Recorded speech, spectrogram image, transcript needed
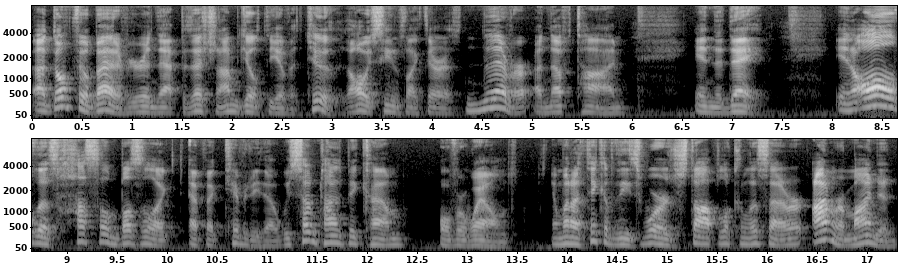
Uh, don't feel bad if you're in that position. I'm guilty of it too. It always seems like there is never enough time in the day. In all this hustle and bustle of activity, though, we sometimes become overwhelmed. And when I think of these words, stop, look, and listen, I'm reminded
